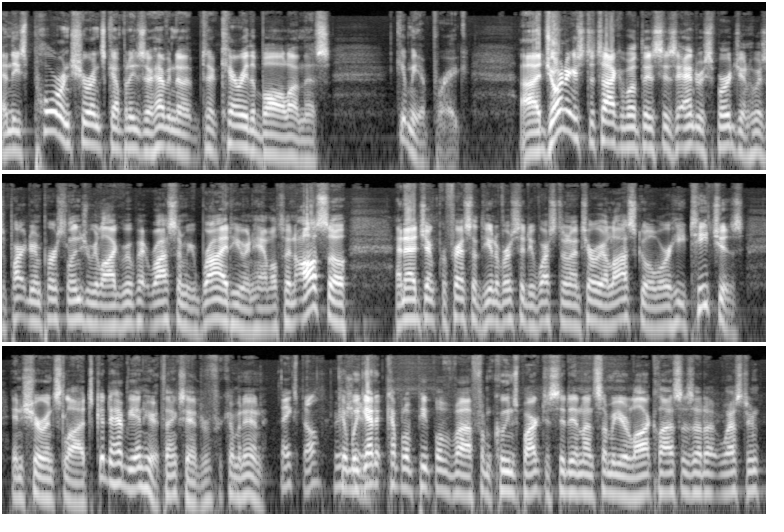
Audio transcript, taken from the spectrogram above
and these poor insurance companies are having to, to carry the ball on this. Give me a break. Uh, joining us to talk about this is Andrew Spurgeon, who is a partner in personal injury law group at Ross and McBride here in Hamilton. Also, an adjunct professor at the University of Western Ontario Law School, where he teaches insurance law. It's good to have you in here. Thanks, Andrew, for coming in. Thanks, Bill. Can we get a couple of people uh, from Queens Park to sit in on some of your law classes at uh, Western?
